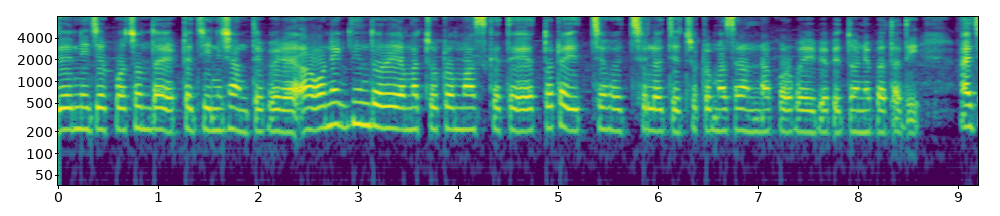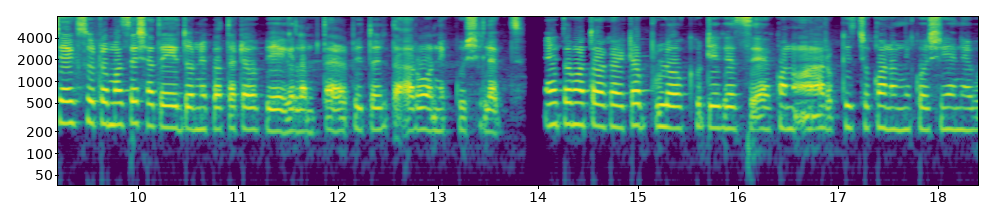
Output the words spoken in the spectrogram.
যে নিজের পছন্দের একটা জিনিস আনতে পেরে। আর অনেক দিন ধরে আমার ছোট মাছ খেতে এতটা ইচ্ছে হচ্ছিল যে ছোট মাছ রান্না করব এইভাবে ধনে পাতা দিই আর যাই ছোট মাছের সাথে এই ধনে পাতাটাও পেয়ে গেলাম, তার ভিতরে আরও অনেক খুশি লাগছে। এই তো আমার তরকারিটা ব্লক উঠে গেছে। এখন আর কিছুক্ষণ আমি কষিয়ে নেব।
